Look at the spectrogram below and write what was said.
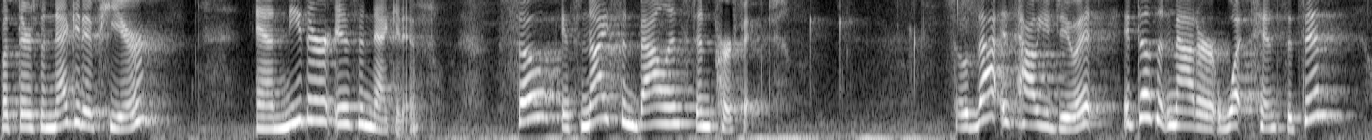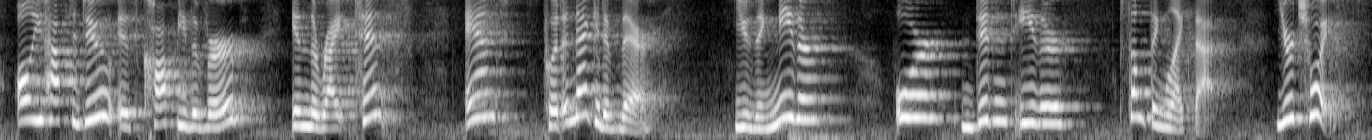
but there's a negative here, and neither is a negative. So, it's nice and balanced and perfect. So, that is how you do it. It doesn't matter what tense it's in, all you have to do is copy the verb in the right tense and put a negative there using neither or didn't either, something like that. Your choice.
